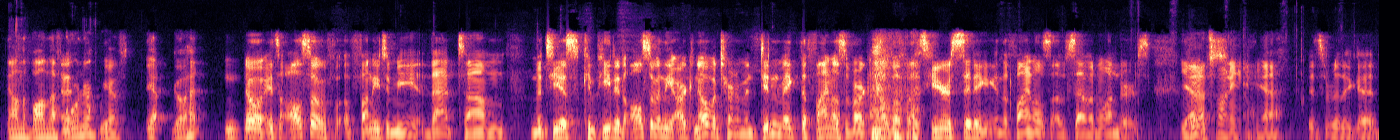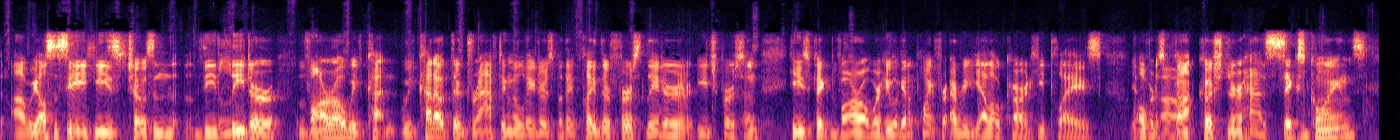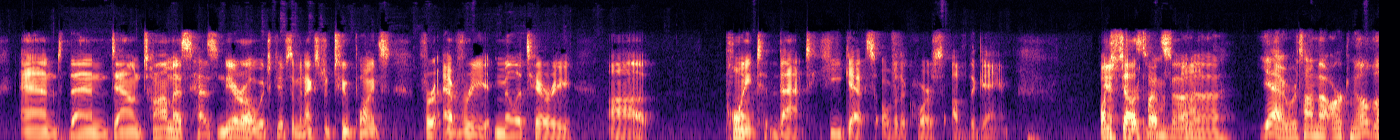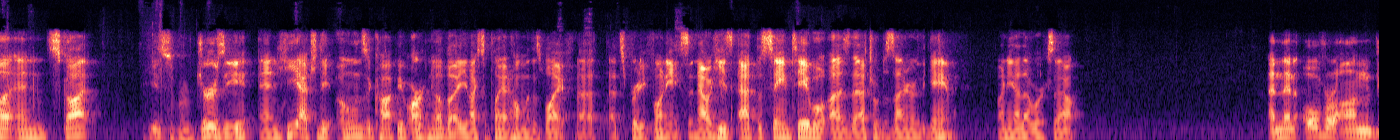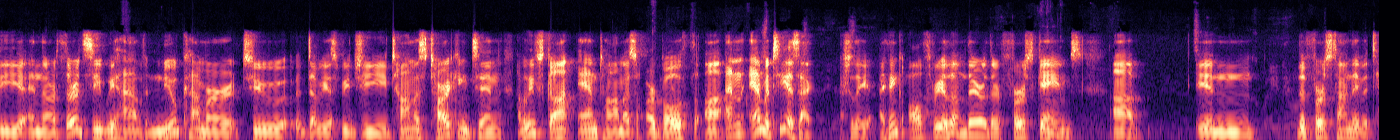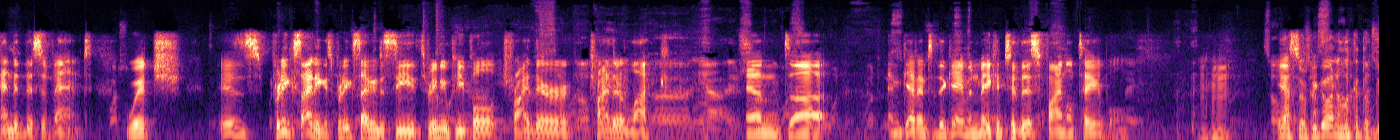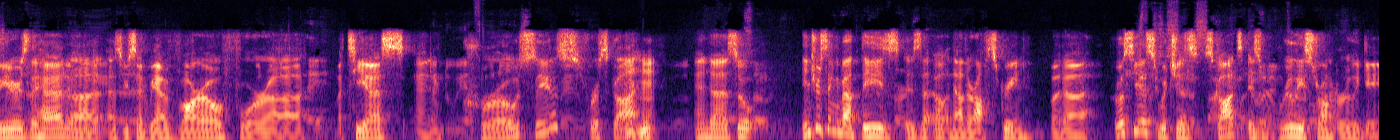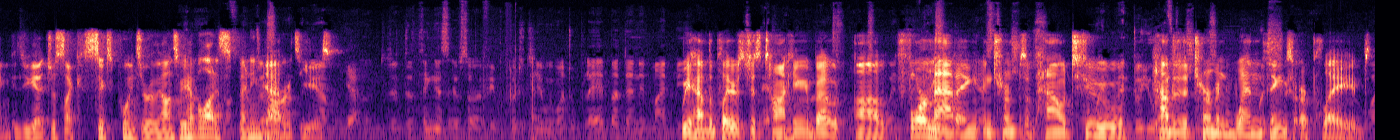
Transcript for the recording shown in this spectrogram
Down the bottom left and corner, we have, yeah, go ahead. No, it's also f- funny to me that um, Matthias competed also in the Ark Nova tournament, didn't make the finals of Ark Nova, but is here sitting in the finals of Seven Wonders. Yeah, that's funny. Yeah. It's really good. Uh, we also see he's chosen the leader Varro. We've cut we've cut out their drafting the leaders, but they played their first leader each person. He's picked Varro, where he will get a point for every yellow card he plays. Yep. Over to uh, Scott Kushner has six coins, and then down Thomas has Nero, which gives him an extra two points for every military uh, point that he gets over the course of the game. Why yeah, so we're talking about, uh, yeah, we're talking about Ark Nova and Scott. He's from Jersey, and he actually owns a copy of Ark Nova. He likes to play at home with his wife. That that's pretty funny. So now he's at the same table as the actual designer of the game. Funny how that works out. And then over on the in our third seat, we have newcomer to WSBG, Thomas Tarkington. I believe Scott and Thomas are both, uh, and and Matthias actually. I think all three of them. They're their first games uh, in the first time they've attended this event, which is pretty exciting. It's pretty exciting to see three new people try their try their luck and uh, and get into the game and make it to this final table. Mm-hmm. So yeah, so if we go in and look at the leaders they had, uh, as you said, we have Varro for uh, Matthias and Croesus for Scott. Mm-hmm. And uh, so interesting about these is that oh now they're off screen, but uh, Croesus, which is Scott's, is really strong early game because you get just like six points early on, so you have a lot of spending power to use. Yeah. The thing is, so if we put it here, we want to play it, but then it might be. We have the players just talking about uh, formatting in terms of how to how to determine when things are played.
